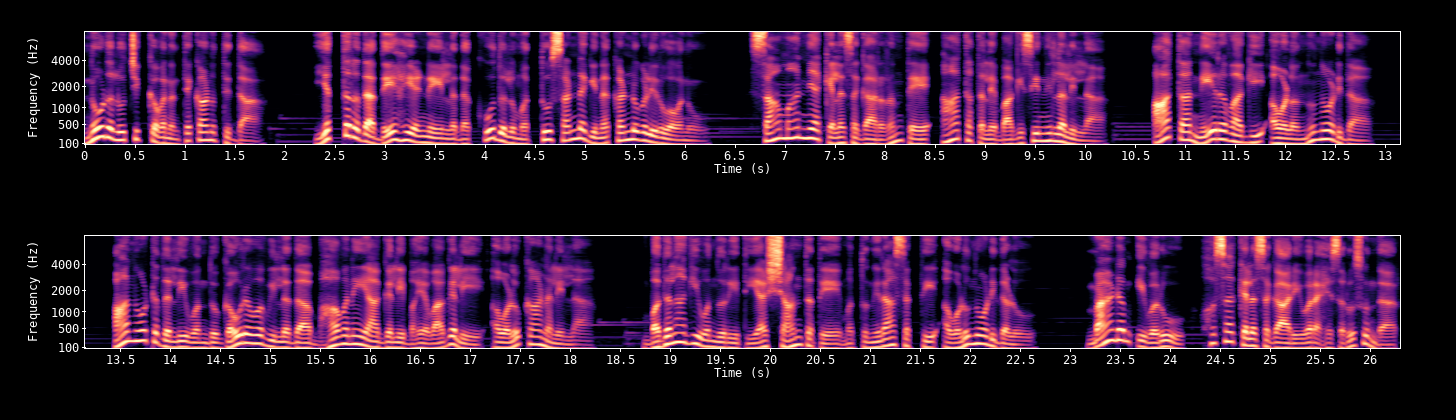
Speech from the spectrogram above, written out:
ನೋಡಲು ಚಿಕ್ಕವನಂತೆ ಕಾಣುತ್ತಿದ್ದ. ಎತ್ತರದ ದೇಹ ಎಣ್ಣೆಯಿಲ್ಲದ ಕೂದಲು ಮತ್ತು ಸಣ್ಣಗಿನ ಕಣ್ಣುಗಳಿರುವವನು. ಸಾಮಾನ್ಯ ಕೆಲಸಗಾರರಂತೆ ಆತ ತಲೆ ಬಾಗಿಸಿ ನಿಲ್ಲಲಿಲ್ಲ. ಆತ ನೇರವಾಗಿ ಅವಳನ್ನು ನೋಡಿದ. ಆ ನೋಟದಲ್ಲಿ ಒಂದು ಗೌರವವಿಲ್ಲದ ಭಾವನೆಯಾಗಲಿ ಭಯವಾಗಲಿ ಅವಳು ಕಾಣಲಿಲ್ಲ. ಬದಲಾಗಿ ಒಂದು ರೀತಿಯ ಶಾಂತತೆ ಮತ್ತು ನಿರಾಸಕ್ತಿ ಅವಳು ನೋಡಿದಳು. ಮ್ಯಾಡಮ್ ಇವರು ಹೊಸ ಕೆಲಸಗಾರಿಯವರ ಹೆಸರು ಸುಂದರ್.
